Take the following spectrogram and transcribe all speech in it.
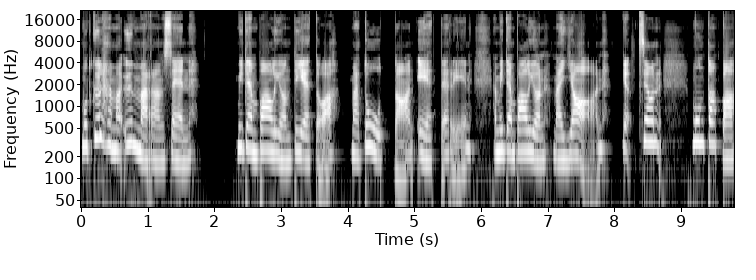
mutta kyllähän mä ymmärrän sen, miten paljon tietoa mä tuuttaan eetteriin ja miten paljon mä jaan. Ja se on mun tapa,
